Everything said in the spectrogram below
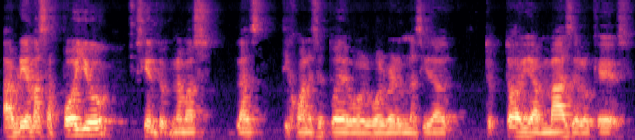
habría más apoyo, siento que nada más las Tijuana se puede vol- volver una ciudad todavía más de lo que es.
